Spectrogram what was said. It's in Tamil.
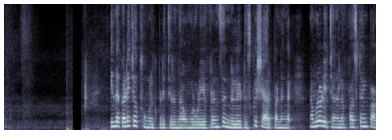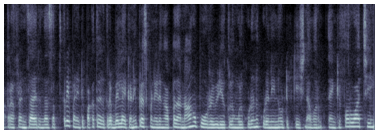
இந்த கடி ஜோக்ஸ் உங்களுக்கு பிடிச்சிருந்தா உங்களுடைய ஃப்ரெண்ட்ஸ் அண்ட் ரிலேட்டிவ்ஸ்க்கு ஷேர் பண்ணுங்கள் நம்மளுடைய சேனலை ஃபஸ்ட் டைம் பார்க்குற ஃப்ரெண்ட்ஸாக இருந்தால் சப்ஸ்கிரைப் பண்ணிவிட்டு பக்கத்தில் இருக்கிற பெல் ஐக்கனை ப்ரெஸ் பண்ணிவிடுங்க அப்போ தான் நாங்கள் போடுற வீடியோக்கள் உங்களுக்கு உடனுக்குடனே நோட்டிஃபிகேஷனாக வரும். தேங்க்யூ ஃபார் வாட்சிங்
